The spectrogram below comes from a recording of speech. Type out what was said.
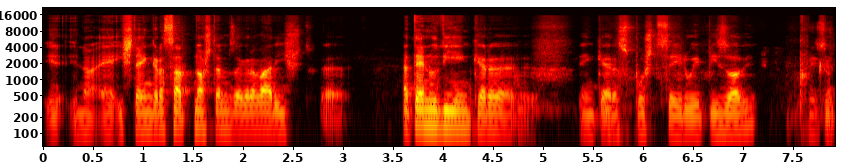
E não- é- isto é engraçado nós estamos a gravar isto ah, até no dia em que era, em que era suposto sair o episódio. porque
